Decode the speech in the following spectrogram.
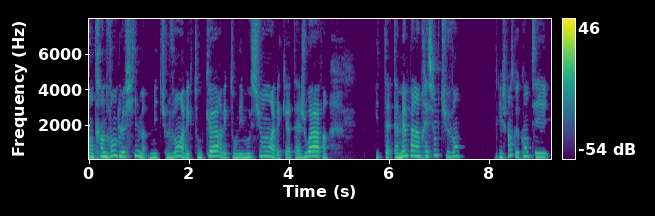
en train de vendre le film, mais tu le vends avec ton cœur, avec ton émotion, avec euh, ta joie, enfin, et t'as même pas l'impression que tu vends. Et je pense que quand t'es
